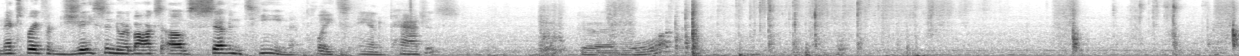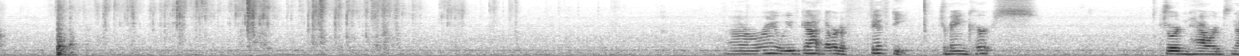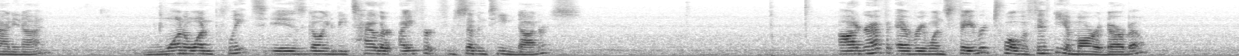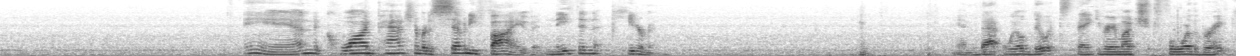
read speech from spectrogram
Next break for Jason doing a box of 17 plates and patches. Good luck. All right, we've got number to 50, Jermaine Kearse. Jordan Howard's 99. 101 plate is going to be Tyler Eifert from 17 Donruss. Autograph, everyone's favorite, 12 of 50, Amara Darboh. And quad patch number to 75, Nathan Peterman. And that will do it. Thank you very much for the break.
